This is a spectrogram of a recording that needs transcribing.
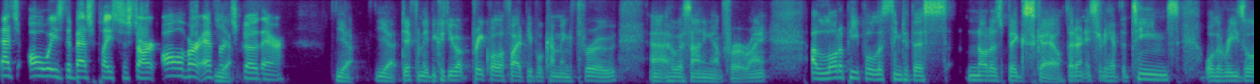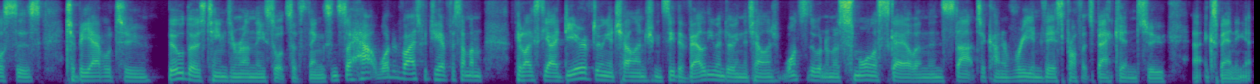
That's always the best place to start. All of our efforts yeah. go there. Yeah, yeah, definitely. Because you've got pre qualified people coming through uh, who are signing up for it, right? A lot of people listening to this, not as big scale. They don't necessarily have the teams or the resources to be able to build those teams and run these sorts of things. And so, how, what advice would you have for someone who likes the idea of doing a challenge, can see the value in doing the challenge, wants to do it on a smaller scale, and then start to kind of reinvest profits back into uh, expanding it?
